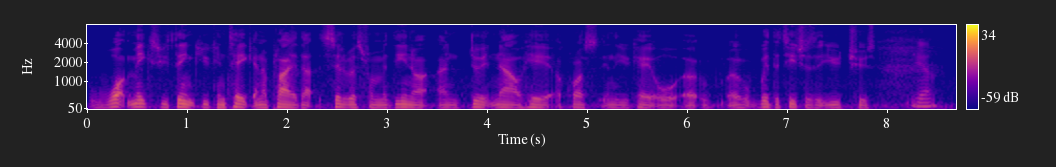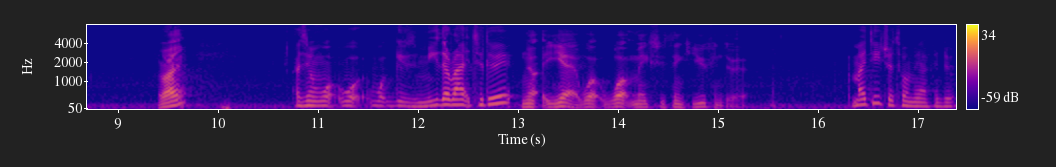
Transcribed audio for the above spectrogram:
what makes you think you can take and apply that syllabus from Medina and do it now here across in the UK or uh, uh, with the teachers that you choose, Yeah. right? As in, what, what what gives me the right to do it? No, yeah. What what makes you think you can do it? My teacher told me I can do it.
